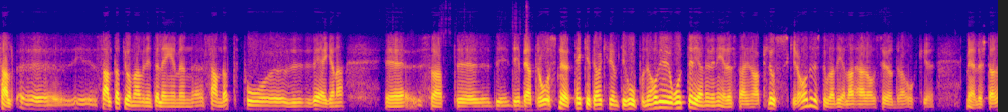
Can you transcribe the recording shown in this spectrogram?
salt, eh, saltat gör man väl inte längre men sandat på eh, vägarna så att det, är bättre. Och snötäcket har krympt ihop och nu har vi återigen när vi är nere i några plusgrader i stora delar här av södra och mellersta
